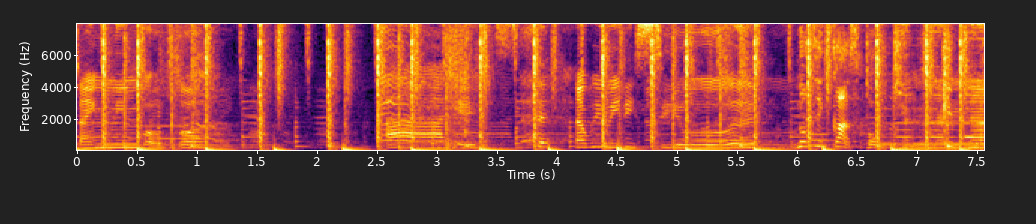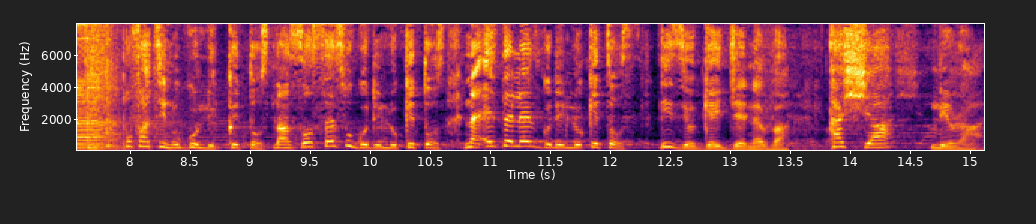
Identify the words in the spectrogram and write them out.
Shining bubble. Ah, yeah. Say, now we really see you. eh. nothing can stop you Na, keep poverty no go locate us na successful go dey locate us na excellence go dey locate us this your girl geneva kasia lira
